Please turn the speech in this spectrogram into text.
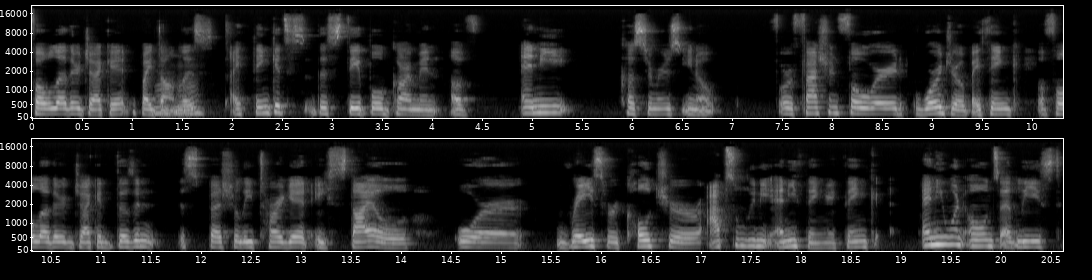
faux leather jacket by mm-hmm. Dauntless. Mm-hmm. I think it's the staple garment of any customers, you know, for fashion forward wardrobe. I think a full leather jacket doesn't especially target a style or race or culture or absolutely anything. I think anyone owns at least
